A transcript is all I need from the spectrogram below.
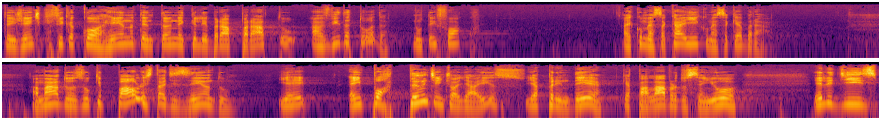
Tem gente que fica correndo, tentando equilibrar prato a vida toda, não tem foco. Aí começa a cair, começa a quebrar. Amados, o que Paulo está dizendo, e aí é importante a gente olhar isso e aprender que a palavra do Senhor. Ele diz:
